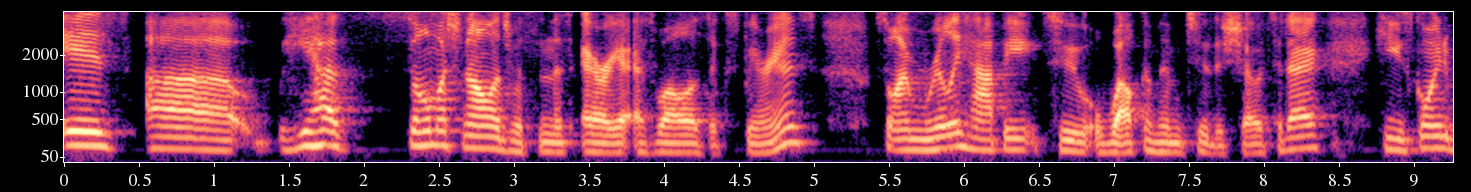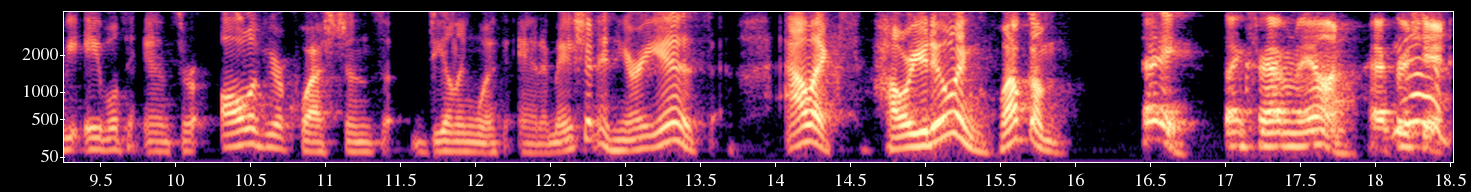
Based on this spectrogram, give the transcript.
is uh, he has so much knowledge within this area as well as experience. So i'm really happy to welcome him to the show today. He's going to be able to answer all of your questions dealing with animation and here he is. Alex how are you doing? Welcome. Hey thanks for having me on. I appreciate yeah. it.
